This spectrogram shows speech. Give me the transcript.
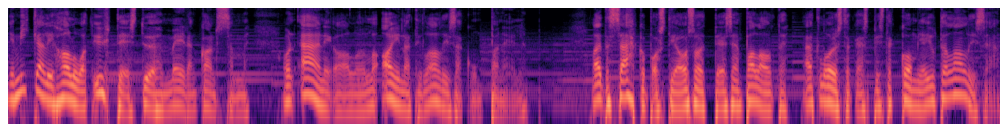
Ja mikäli haluat yhteistyöhön meidän kanssamme, on ääniaaloilla aina tilaa lisäkumppaneille. Laita sähköpostia osoitteeseen palaute at ja jutellaan lisää.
